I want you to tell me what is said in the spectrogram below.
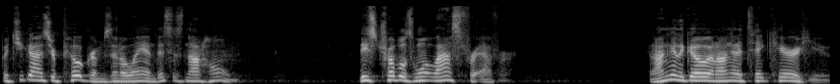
But you guys are pilgrims in a land. This is not home. These troubles won't last forever. And I'm going to go and I'm going to take care of you.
